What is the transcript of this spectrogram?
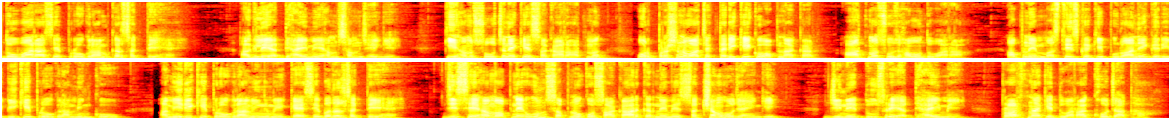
दोबारा से प्रोग्राम कर सकते हैं। अगले अध्याय में हम समझेंगे कि हम सोचने के सकारात्मक और प्रश्नवाचक तरीके को अपनाकर आत्म सुझावों द्वारा अपने मस्तिष्क की पुरानी गरीबी की प्रोग्रामिंग को अमेरिकी प्रोग्रामिंग में कैसे बदल सकते हैं, जिससे हम अपने उन सपनों को साकार करने में सक्षम हो जाएँगे, जिन्हें दूसरे अध्याय में प्रार्थना के द्वारा खोजा था।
